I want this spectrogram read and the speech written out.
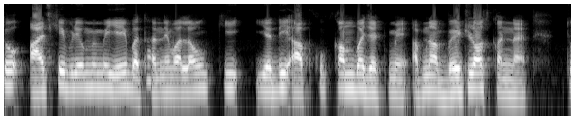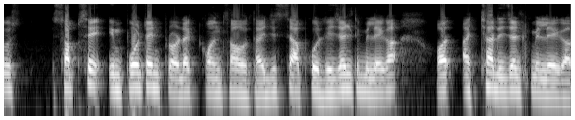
तो आज की वीडियो में मैं यही बताने वाला हूँ कि यदि आपको कम बजट में अपना वेट लॉस करना है तो सबसे इम्पोर्टेंट प्रोडक्ट कौन सा होता है, जिससे आपको रिज़ल्ट मिलेगा और अच्छा रिज़ल्ट मिलेगा।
